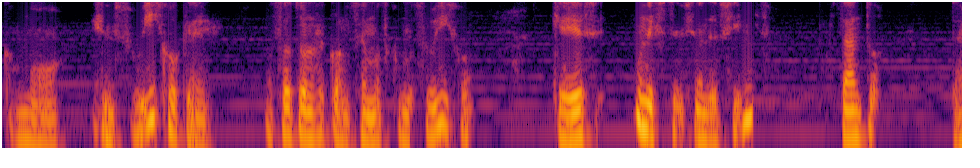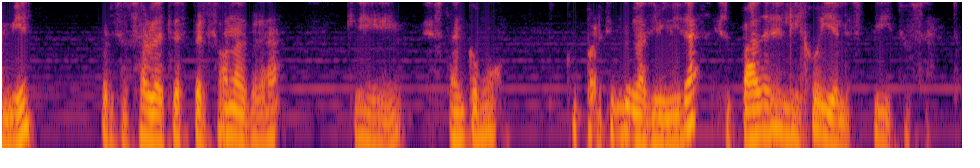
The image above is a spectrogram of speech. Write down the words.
como en su hijo, que nosotros reconocemos como su hijo, que es una extensión de sí mismo. Por tanto, también, por eso se habla de tres personas, ¿verdad? Que están como compartiendo la divinidad, el Padre, el Hijo y el Espíritu Santo.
